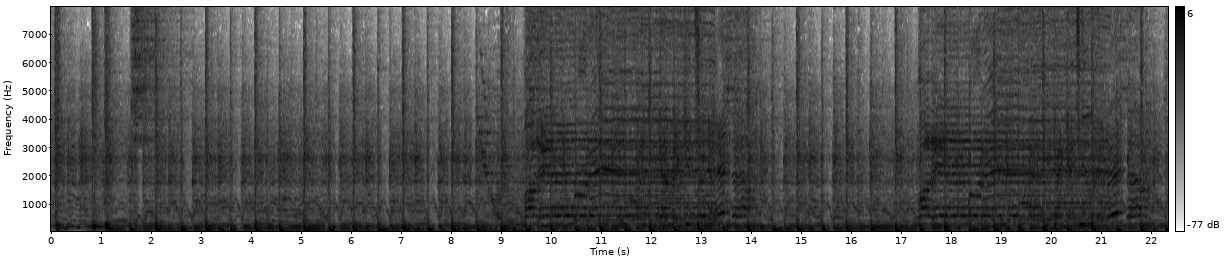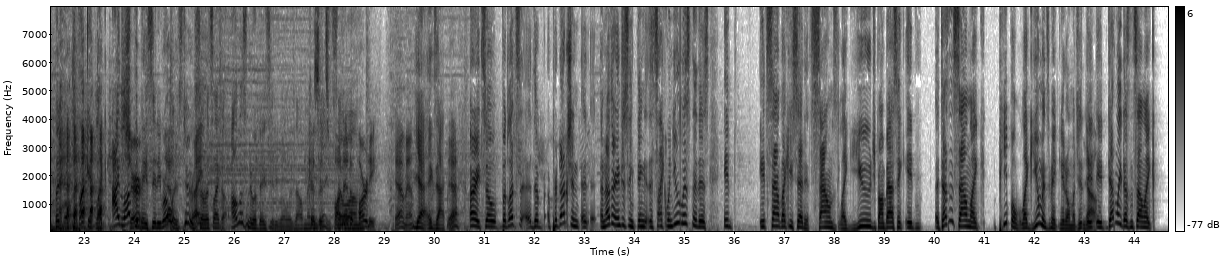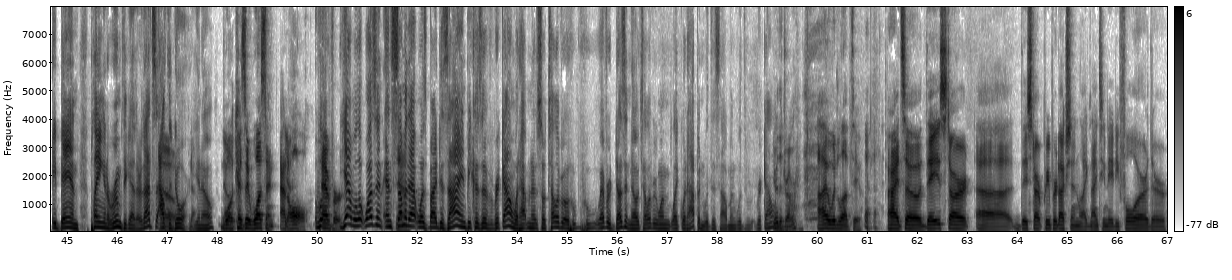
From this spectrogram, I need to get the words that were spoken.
But fuck it, like I love the Bay City Rollers too, right. so it's like I'll listen to a Bay City Rollers album because it's day. fun So, at a um, party. Yeah, man. Yeah, exactly. Yeah. All right, so but let's uh, the production. Uh, another interesting thing. It's like when you listen to this, it it sounds like you said. It sounds like huge, bombastic. It it doesn't sound like people, like humans, making it almost. It, No. it, it definitely doesn't sound like a band playing in a room together. That's out the door. no. You know. Well, because it wasn't at all Well, ever. Yeah, well, it wasn't, and some of that was by design because of Rick Allen. What happened? To, so tell everyone, who, whoever doesn't know, tell everyone like what happened with this album with Rick Allen. You're the drummer. I would love to. All right, so they start uh, they start pre-production like 1984. They're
